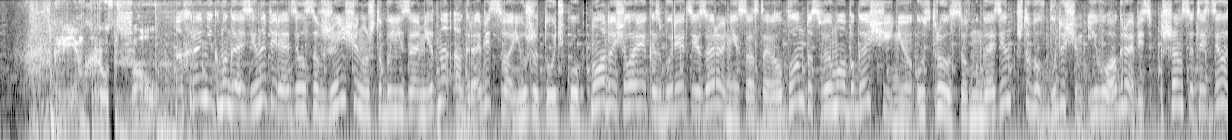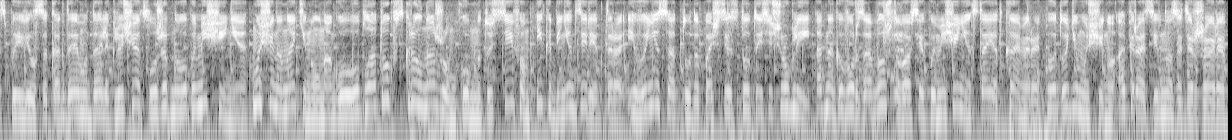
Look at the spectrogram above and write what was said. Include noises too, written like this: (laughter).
Крем-хруст-шоу. Охранник магазина переоделся в женщину, чтобы незаметно ограбить свою же точку. Молодой человек из Бурятии заранее составил план по своему обогащению, устроился в магазин, чтобы в будущем его ограбить. Шанс это сделать появился, когда ему дали ключи от служебного помещения. Мужчина накинул на голову платок, вскрыл ножом комнату с сейфом и кабинет директора и вынес оттуда почти 100 тысяч рублей. Однако вор забыл, что во всех помещениях стоят камеры. В итоге мужчину оперативно задержали. Задержали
